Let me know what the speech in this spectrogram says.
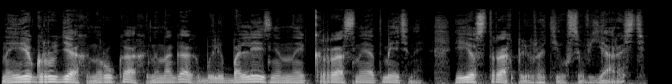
На ее грудях, на руках, и на ногах были болезненные красные отметины. Ее страх превратился в ярость.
